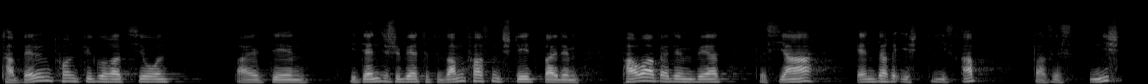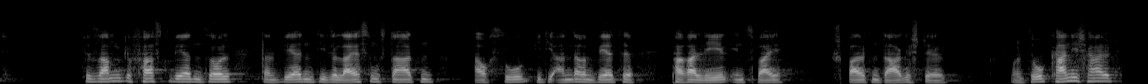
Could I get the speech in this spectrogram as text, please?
Tabellenkonfiguration. Bei den identischen Werte zusammenfassen steht bei dem Power bei dem Wert des Ja ändere ich dies ab, dass es nicht zusammengefasst werden soll, dann werden diese Leistungsdaten auch so wie die anderen Werte parallel in zwei Spalten dargestellt. Und so kann ich halt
